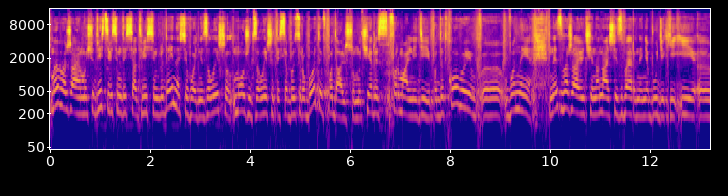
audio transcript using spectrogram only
Ми вважаємо, що 288 людей на сьогодні залишили, можуть залишитися без роботи в подальшому через формальні дії податкової. Е, Вони, незважаючи на наші звернення будь-які і е,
